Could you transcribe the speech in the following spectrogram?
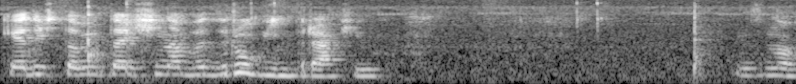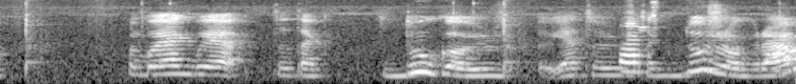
Kiedyś to mi tutaj się nawet Rubin trafił. Więc no. No bo jakby ja to tak długo już, ja to już tak dużo gram.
